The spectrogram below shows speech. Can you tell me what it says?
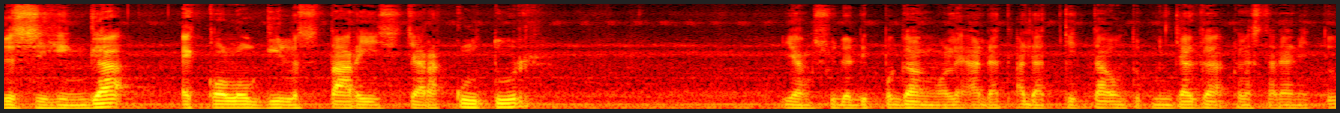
Jadi sehingga ekologi lestari secara kultur yang sudah dipegang oleh adat-adat kita untuk menjaga kelestarian itu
